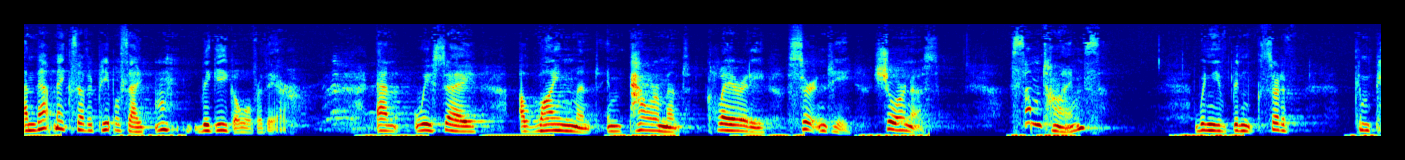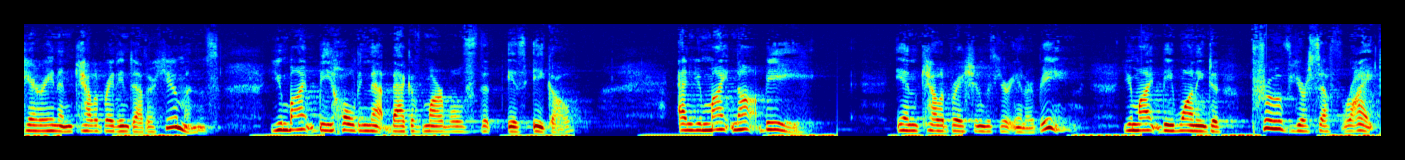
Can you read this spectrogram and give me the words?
And that makes other people say, mm, big ego over there. And we say alignment, empowerment, clarity, certainty, sureness. Sometimes when you've been sort of comparing and calibrating to other humans, you might be holding that bag of marbles that is ego, and you might not be in calibration with your inner being. You might be wanting to prove yourself right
